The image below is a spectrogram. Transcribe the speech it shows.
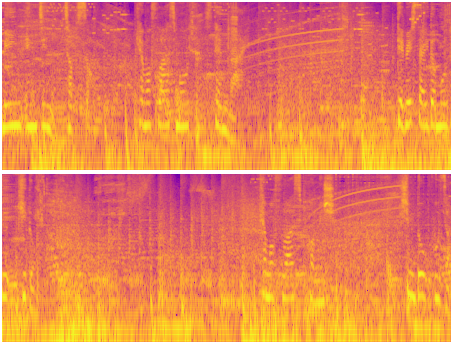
메인 엔진 접속. camouflage 모드 스탠바이. 데빌사이더 모드 기동. camouflage permission. 심도 보정.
